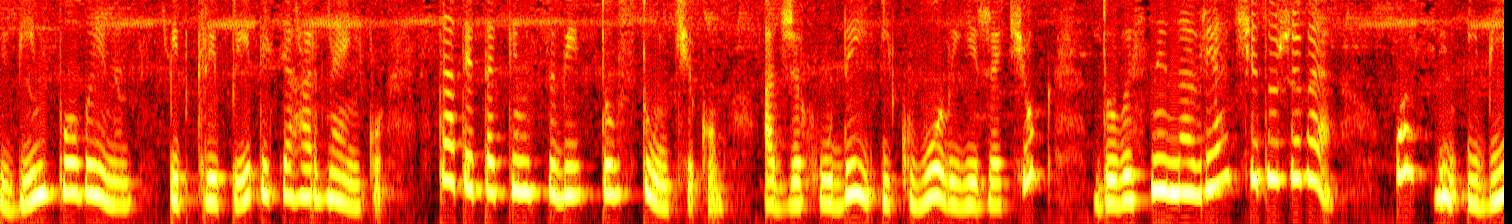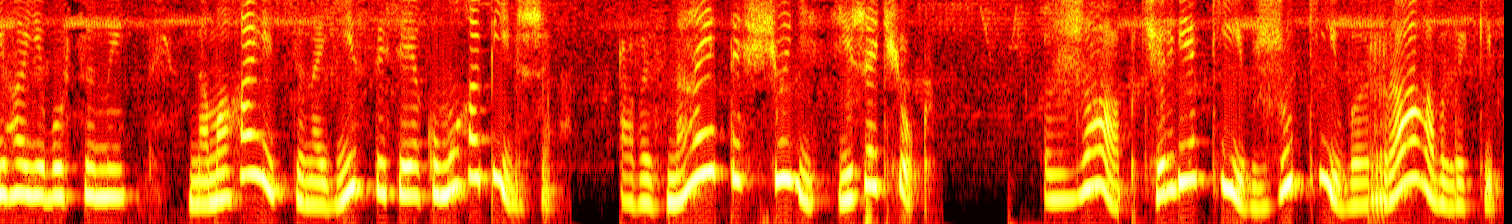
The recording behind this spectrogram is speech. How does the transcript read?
він повинен підкріпитися гарненько, стати таким собі товстунчиком, адже худий і кволий їжачок до весни навряд чи доживе. Ось він і бігає восени, намагається наїстися якомога більше. А ви знаєте, що їсть їжачок? Жаб, черв'яків, жуків, равликів,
